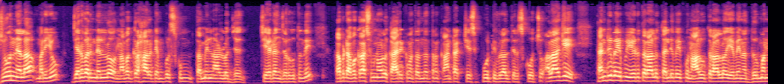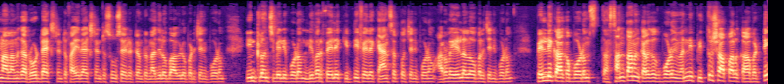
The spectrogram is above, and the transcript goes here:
జూన్ నెల మరియు జనవరి నెలలో నవగ్రహాల టెంపుల్స్ తమిళనాడులో జ చేయడం జరుగుతుంది. కాబట్టి అవకాశం ఉన్న వాళ్ళు కార్యక్రమ తదనంతరం కాంటాక్ట్ చేసి పూర్తి వివరాలు తెలుసుకోవచ్చు. అలాగే తండ్రి వైపు ఏడు తరాలు తల్లి వైపు నాలుగు తరాల్లో ఏవైనా దుర్మరణాలు అనగా road accident fire accident suicide attempt నదిలో బావిలో పడి చనిపోవడం ఇంట్లోంచి వెళ్ళిపోవడం లివర్ ఫెయిలే కిడ్నీ ఫెయిలే క్యాన్సర్తో చనిపోవడం అరవై ఏళ్ళ లోపల చనిపోవడం పెళ్ళి కాకపోవడం సంతానం కలగకపోవడం ఇవన్నీ పితృశాపాలు కాబట్టి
